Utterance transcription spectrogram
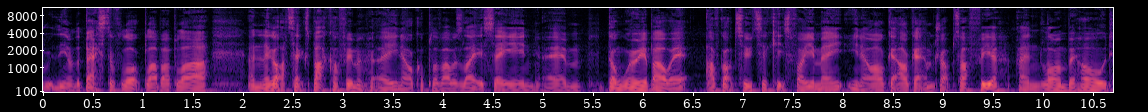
you know, the best of luck, blah blah blah." And then I got a text back off him, uh, you know, a couple of hours later saying, um, "Don't worry about it. I've got two tickets for you, mate. You know, I'll get I'll get them dropped off for you." And lo and behold,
